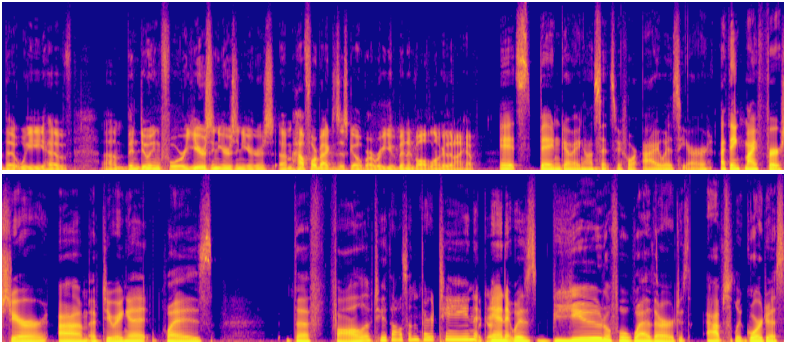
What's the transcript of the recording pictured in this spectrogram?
that we have um, been doing for years and years and years. Um, how far back does this go, Barbara? You've been involved longer than I have. It's been going on since before I was here. I think my first year um, of doing it was the fall of 2013. Okay. And it was beautiful weather, just absolutely gorgeous.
